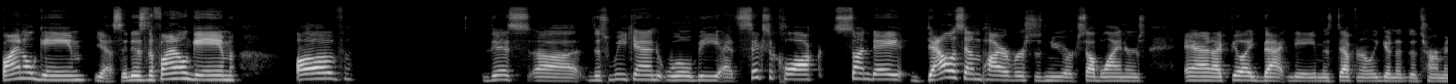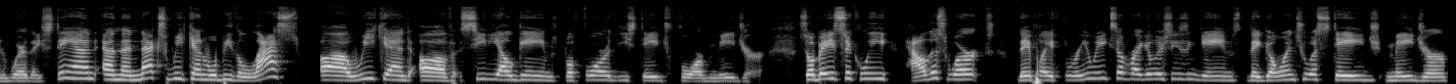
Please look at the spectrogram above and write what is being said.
final game. Yes, it is the final game of this uh this weekend will be at six o'clock Sunday, Dallas Empire versus New York Subliners. And I feel like that game is definitely going to determine where they stand. And then next weekend will be the last uh, weekend of CDL games before the stage four major. So basically, how this works they play three weeks of regular season games, they go into a stage major,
